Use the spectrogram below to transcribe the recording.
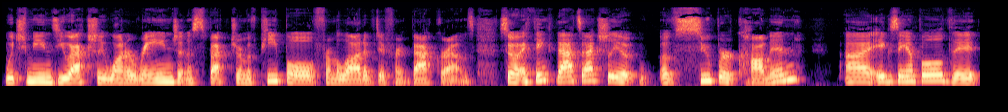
which means you actually want a range and a spectrum of people from a lot of different backgrounds. So I think that's actually a, a super common uh, example that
